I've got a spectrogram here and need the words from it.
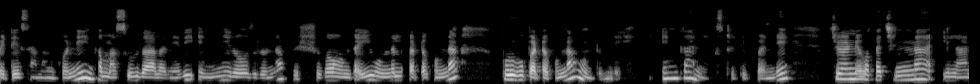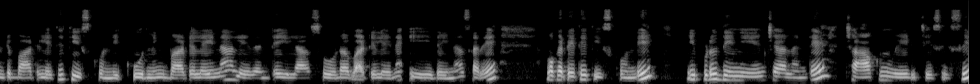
పెట్టేసామనుకోండి ఇంకా మసూర్ దాల్ అనేది ఎన్ని రోజులున్నా ఫ్రెష్గా ఉంటాయి. ఉండలు కట్టకుండా పురుగు పట్టకుండా ఉంటుంది. ఇంకా నెక్స్ట్ టిప్ అండి. చూడండి ఒక చిన్న ఇలాంటి బాటిల్ అయితే తీసుకోండి. కూలింగ్ బాటిల్ అయినా లేదంటే ఇలా సోడా బాటిల్ అయినా ఏదైనా సరే ఒకటైతే తీసుకోండి. ఇప్పుడు దీన్ని ఏం చేయాలంటే చాకును వేడి చేసేసి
